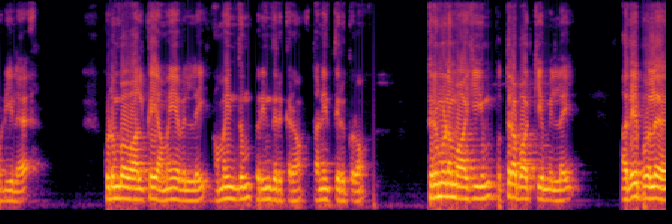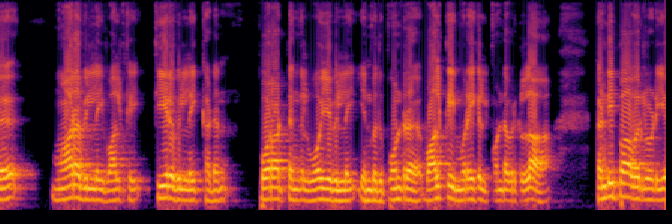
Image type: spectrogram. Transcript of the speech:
முடியல. குடும்ப வாழ்க்கை அமையவில்லை. அமைந்தும் பிரிந்திருக்கிறோம் தனித்திருக்கிறோம். திருமணமாகியும் புத்திர பாக்கியம் இல்லை. அதே போல மாறவில்லை வாழ்க்கை தீரவில்லை கடன் போராட்டங்கள் ஓயவில்லை என்பது போன்ற வாழ்க்கை முறைகள் கொண்டவர்கள்லாம் கண்டிப்பாக அவர்களுடைய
